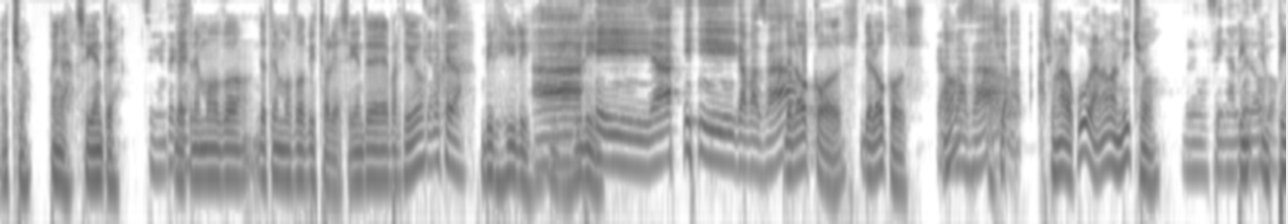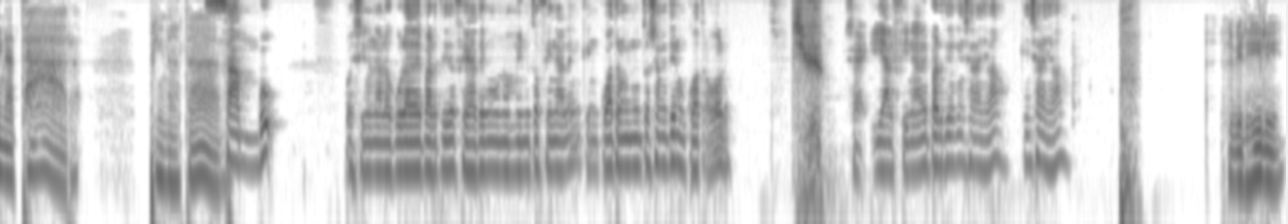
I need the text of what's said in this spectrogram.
hecho. Venga, siguiente. Siguiente Ya ¿qué? tenemos dos, ya tenemos dos victorias. Siguiente partido. ¿Qué nos queda? Virgili. Ay, ay, ¿qué ha pasado? De locos, de locos. ¿Qué ¿no? ha pasado? Ha sido, una locura, ¿no? Me han dicho. Hombre, un final Pin- de en loco. Pinatar. Pinatar. Zambú. Pues sí, una locura de partido. Fíjate con unos minutos finales en que en cuatro minutos se metieron cuatro goles. O sea, y al final el partido, ¿quién se la ha llevado? ¿Quién se la ha llevado? El Virgili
